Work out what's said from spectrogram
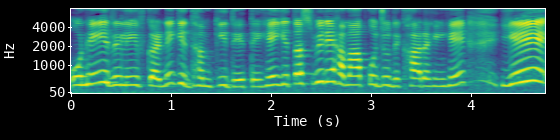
उन्हें रिलीव करने की धमकी देते हैं। ये तस्वीरें हम आपको जो दिखा रही हैं, ये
